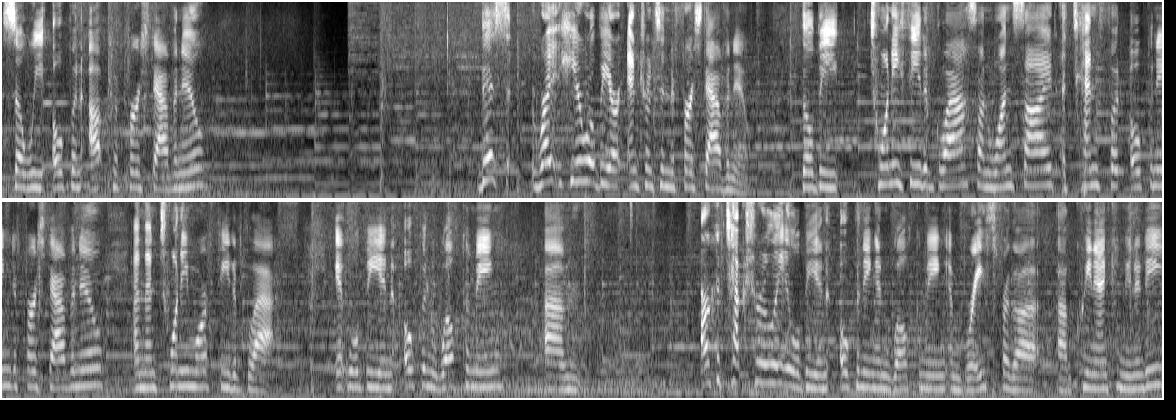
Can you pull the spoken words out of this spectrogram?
so we open up to First Avenue this right here will be our entrance into First Avenue. There'll be 20 feet of glass on one side, a 10 foot opening to First Avenue, and then 20 more feet of glass. It will be an open, welcoming, um, architecturally, it will be an opening and welcoming embrace for the um, Queen Anne community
